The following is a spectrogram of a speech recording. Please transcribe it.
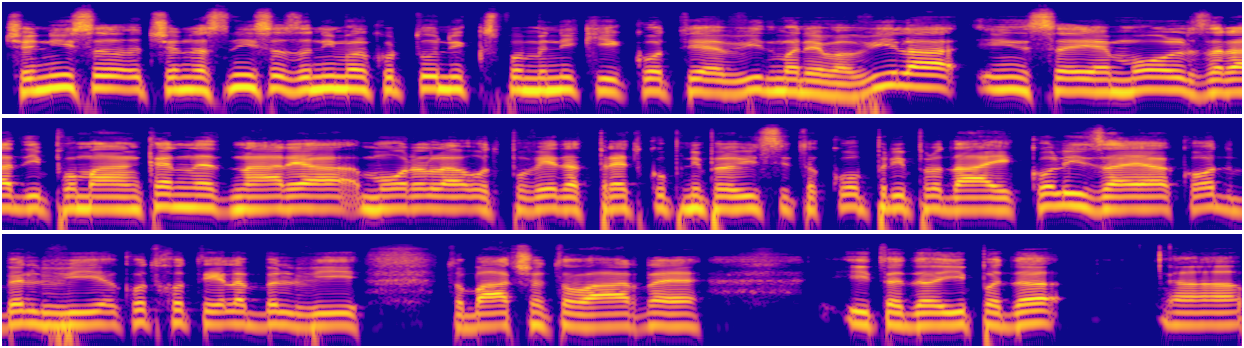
če, niso, če nas niso zanimali kulturni spomeniki, kot je Vidmarjeva vila, in se je MOL zaradi pomankanja denarja morala odpovedati predkupni pravici, tako pri prodaji Kolizaja, kot Belvija, kot hotela Belvi, tobačne tovarne, itd. itd. Uh,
